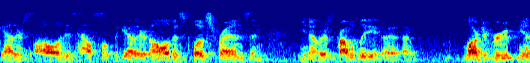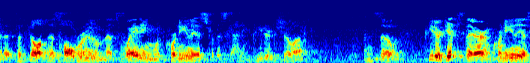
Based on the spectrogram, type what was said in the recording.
gathers all of his household together and all of his close friends, and you know, there's probably a, a larger group you know, to fill up this whole room that's waiting with Cornelius for this guy named Peter to show up. And so Peter gets there, and Cornelius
